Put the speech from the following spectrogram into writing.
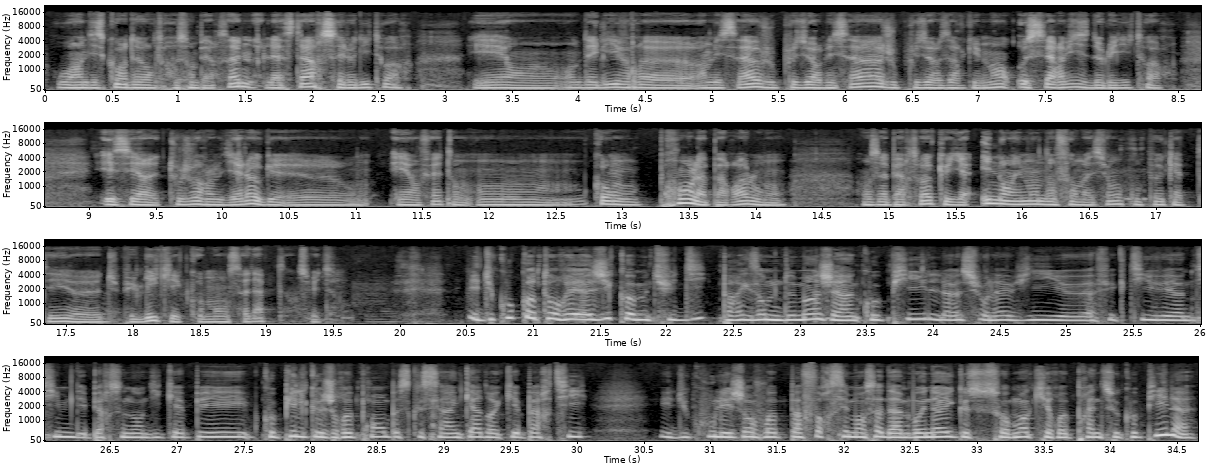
ou, un discours devant 300 personnes, la star, c'est l'auditoire. Et on, délivre euh, un message ou plusieurs messages ou plusieurs arguments au service de l'auditoire. Et c'est toujours un dialogue. Euh, et en fait, quand on prend la parole, on, s'aperçoit qu'il y a énormément d'informations qu'on peut capter du public et comment on s'adapte ensuite. Et du coup, quand on réagit comme tu dis, par exemple, demain j'ai un copil sur la vie euh, affective et intime des personnes handicapées, copil que je reprends parce que c'est un cadre qui est parti. Et du coup, les gens voient pas forcément ça d'un bon oeil que ce soit moi qui reprenne ce copil,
